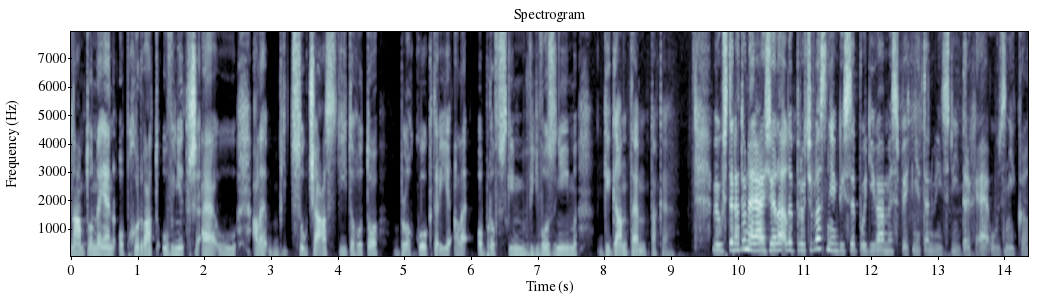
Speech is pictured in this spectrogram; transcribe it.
nám to nejen obchodovat uvnitř EU, ale být součástí tohoto bloku, který je ale obrovským vývozním gigantem také. Vy už jste na to narážela, ale proč vlastně, když se podíváme zpětně, ten vnitřní trh EU vznikl?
